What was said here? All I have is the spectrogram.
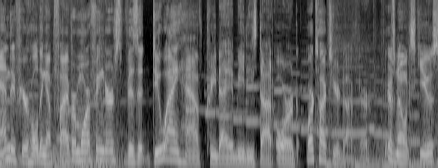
And if you're holding up five or more fingers, visit doihaveprediabetes.org or talk to your doctor. There's no excuse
